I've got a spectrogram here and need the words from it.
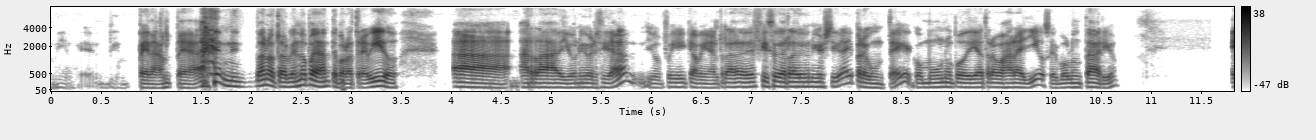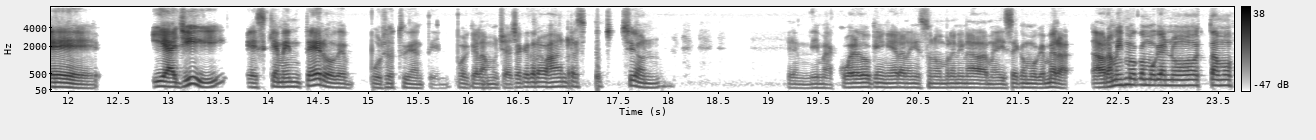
bien pedante. bueno, tal vez no pedante, pero atrevido a, a, Radio Universidad. Yo fui caminar al edificio de Radio Universidad y pregunté cómo uno podía trabajar allí o ser voluntario. Eh, y allí es que me entero de pulso estudiantil, porque la muchacha que trabaja en recepción, ni me acuerdo quién era, ni su nombre, ni nada, me dice como que, mira, ahora mismo como que no estamos,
